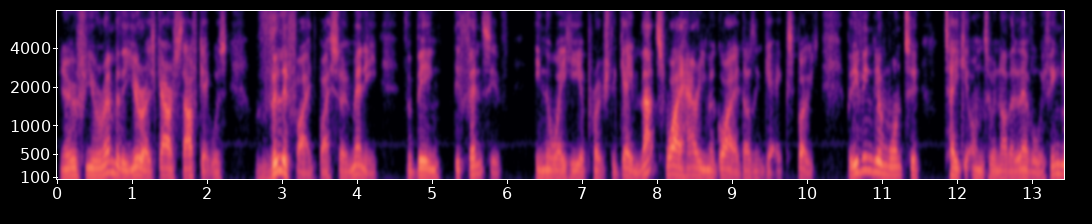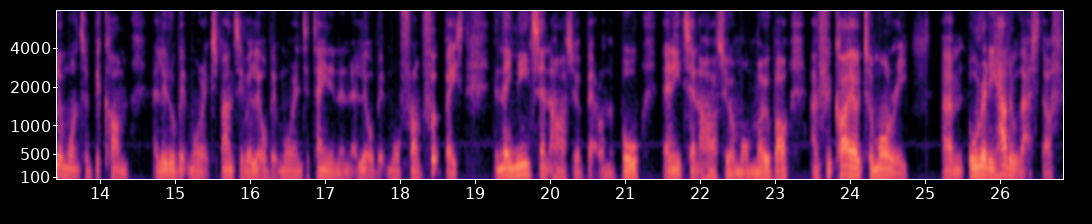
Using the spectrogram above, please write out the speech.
You know, if you remember the Euros, Gareth Southgate was vilified by so many for being defensive in the way he approached the game. That's why Harry Maguire doesn't get exposed. But if England want to take it on to another level, if England want to become a little bit more expansive, a little bit more entertaining, and a little bit more front foot based, then they need centre halves who are better on the ball. They need centre halves who are more mobile. And Fikayo Tomori um, already had all that stuff.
